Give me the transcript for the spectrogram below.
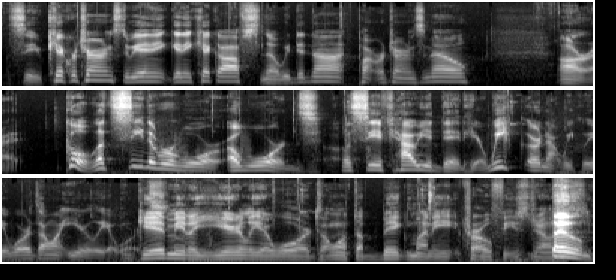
Let's see. Kick returns. Do we get any, get any kickoffs? No, we did not. Punt returns. No. All right. Cool. Let's see the reward awards. Let's see if how you did here. Week or not weekly awards. I want yearly awards. Give me the yearly awards. I want the big money trophies, Jones. Boom.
